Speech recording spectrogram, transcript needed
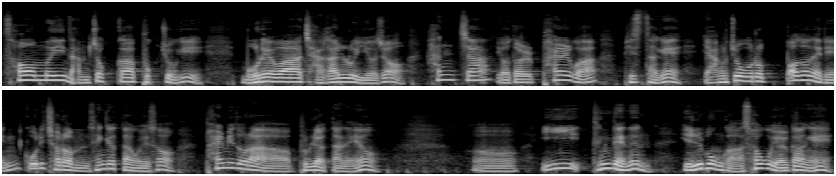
섬의 남쪽과 북쪽이 모래와 자갈로 이어져 한자 여덟 팔과 비슷하게 양쪽으로 뻗어내린 꼬리처럼 생겼다고 해서 팔미도라 불렸다네요. 어, 이 등대는 일본과 서구 열강의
